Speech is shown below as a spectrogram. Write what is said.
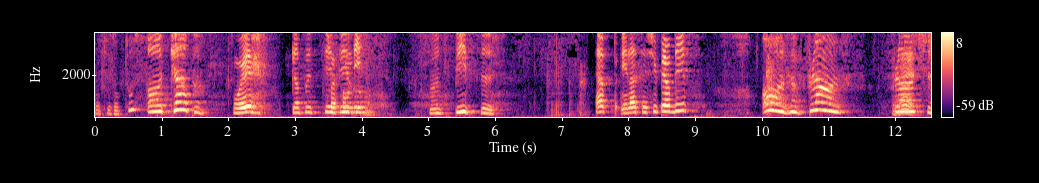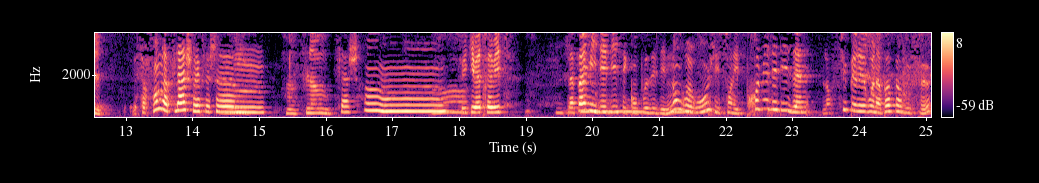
Donc ils ont tous... Oh, cap. Oui, Capacité. 70. Un pisse. Hop, et là c'est Super 10. Oh, la flamme. Flash. Ça ressemble à Flash, ouais, Flash. euh, Un flamme. Flash. ah, Celui qui va très vite. La famille des 10 est composée des nombres rouges. Ils sont les premiers des dizaines. Leur super-héros n'a pas peur du feu.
